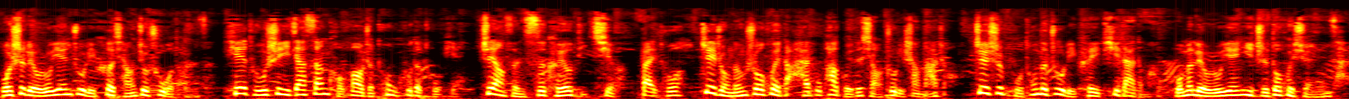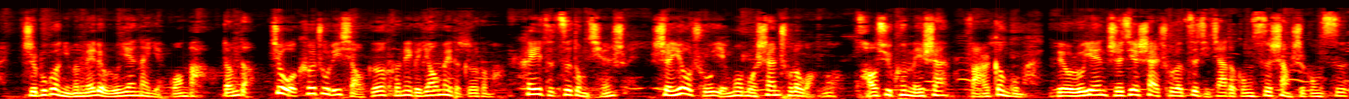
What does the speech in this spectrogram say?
我是柳如烟助理贺强救出我的儿子。贴图是一家三口抱着痛哭的图片，这样粉丝可有底气了。拜托，这种能说会打还不怕鬼的小助理上哪找？这是普通的助理可以替代的吗？我们柳如烟一直都会选人才，只不过你们没柳如烟那眼光罢了。等等，就我科助理小哥和那个妖媚的哥哥吗？黑子自动潜水，沈幼楚也默默删除了网络，曹旭坤没删，反而更不满。柳如烟直接晒出了自己家的公司上市公司，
